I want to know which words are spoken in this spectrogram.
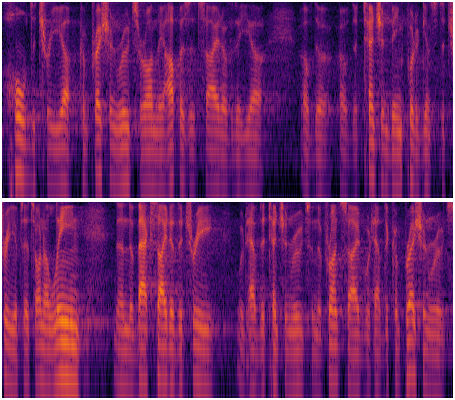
hold the tree up. Compression roots are on the opposite side of the uh, of the of the tension being put against the tree. If it's on a lean, then the back side of the tree would have the tension roots, and the front side would have the compression roots.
